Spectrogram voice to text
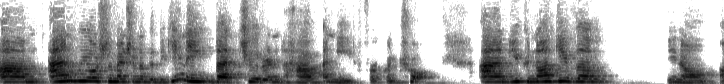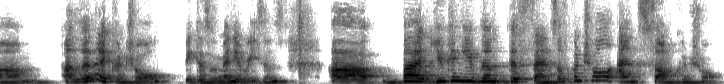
Um, and we also mentioned at the beginning that children have a need for control. And you cannot give them, you know, um, unlimited control because of many reasons, uh, but you can give them the sense of control and some control.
